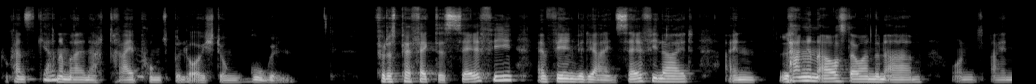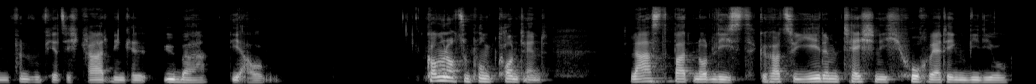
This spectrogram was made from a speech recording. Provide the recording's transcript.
Du kannst gerne mal nach Dreipunktbeleuchtung googeln. Für das perfekte Selfie empfehlen wir dir ein Selfie-Light, einen langen ausdauernden Arm und einen 45-Grad-Winkel über die Augen. Kommen wir noch zum Punkt Content. Last but not least gehört zu jedem technisch hochwertigen Video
